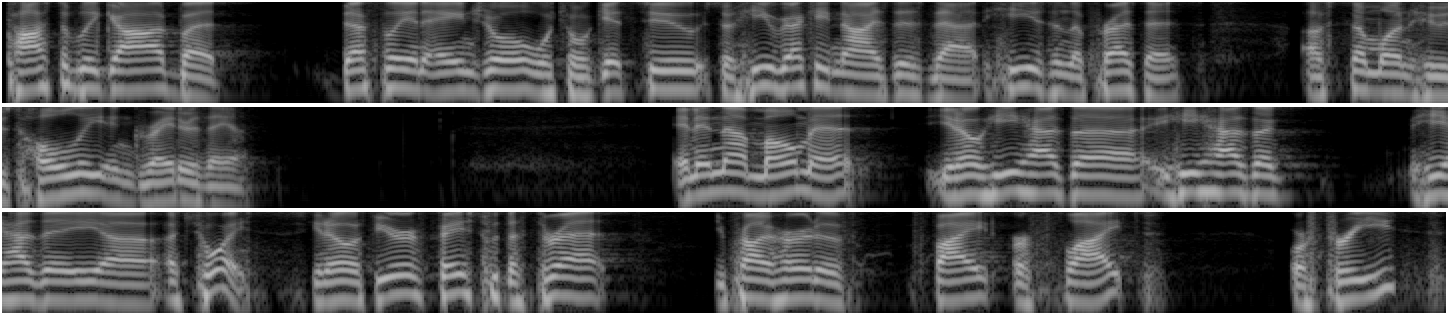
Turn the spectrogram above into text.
possibly God, but definitely an angel, which we'll get to. So he recognizes that he's in the presence of someone who's holy and greater than. And in that moment, you know, he has a he has a he has a uh, a choice. You know, if you're faced with a threat, you probably heard of fight or flight or freeze,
